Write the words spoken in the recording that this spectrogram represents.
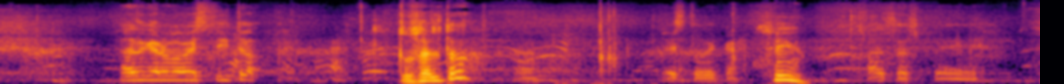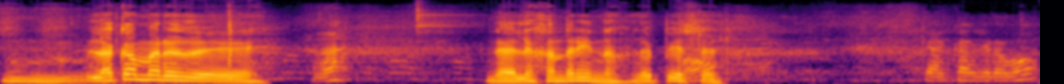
¿Has grabado esto? ¿Tu salto? Esto de acá. Sí. Pasas, pe. Mm, La cámara es de, ¿Ah? de Alejandrino, le pides él. ¿Que acá grabó?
